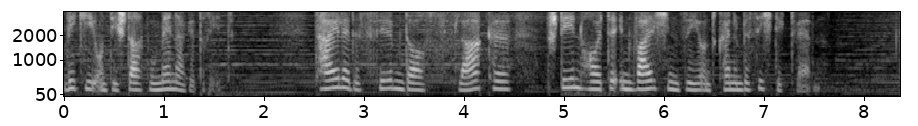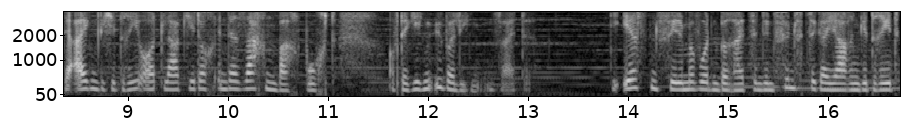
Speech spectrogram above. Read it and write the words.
Vicky und die starken Männer gedreht. Teile des Filmdorfs Flake stehen heute in Walchensee und können besichtigt werden. Der eigentliche Drehort lag jedoch in der Sachenbachbucht auf der gegenüberliegenden Seite. Die ersten Filme wurden bereits in den 50er Jahren gedreht.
